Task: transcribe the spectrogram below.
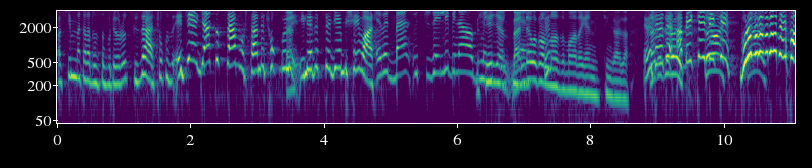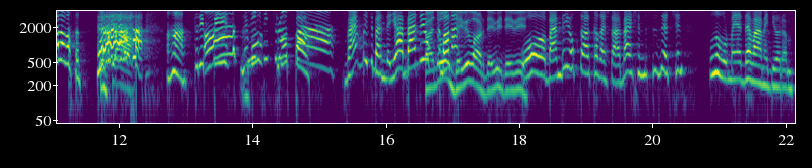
Bakayım ne kadar hızlı vuruyoruz. Güzel çok hızlı. Ece gel kız sen vur. Sende çok böyle Ben- ileri seviye bir şey var. Evet ben 350 bine aldım Bir şey diyeceğim. elimdekini. Ben de vurmam lazım bana da gelmesi için galiba. Evet evet. evet. Aa, bekleyin Dur. bekleyin. Vura vura vura vura Efe alamasın. Aha. Trippi. ne bu? Troppa. Ver miydi bende? Ya bende yoktu Bende bana. onun devi var devi devi. Oo bende yoktu arkadaşlar. Ben şimdi sizler için bunu vurmaya devam ediyorum.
